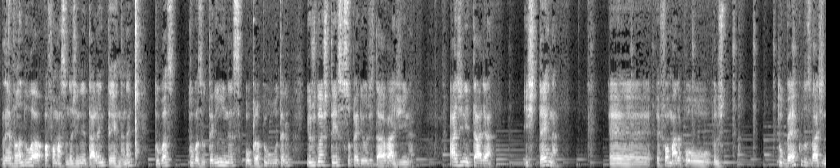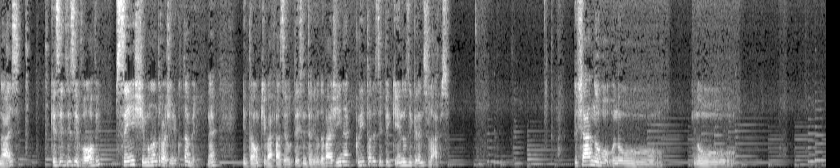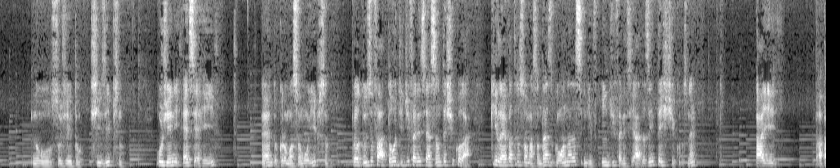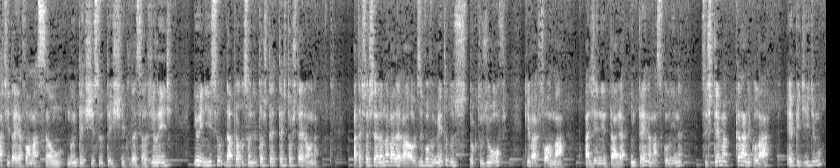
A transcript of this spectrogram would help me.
levando a, a, formação da genitália interna, né? tubas, tubas uterinas, o próprio útero e os dois terços superiores da vagina. A genitália externa é, é formada por, pelos tubérculos vaginais que se desenvolve sem estímulo androgênico também, né? Então, que vai fazer o terço interior da vagina, clítoris e pequenos e grandes lábios. Já no, no, no, no sujeito XY, o gene SRI, né, do cromossomo Y, produz o fator de diferenciação testicular, que leva à transformação das gônadas indiferenciadas em testículos, né? Aí, a partir daí, a formação no intestino do testículo das células de Leydig e o início da produção de testosterona. A testosterona vai levar ao desenvolvimento dos ductos de Wolff, que vai formar a genitália interna masculina, sistema canalicular, epidídimo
